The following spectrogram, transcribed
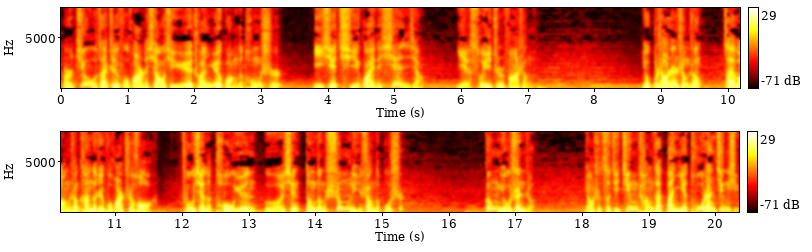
而就在这幅画的消息越传越广的同时，一些奇怪的现象也随之发生了。有不少人声称，在网上看到这幅画之后啊，出现了头晕、恶心等等生理上的不适。更有甚者。表示自己经常在半夜突然惊醒，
